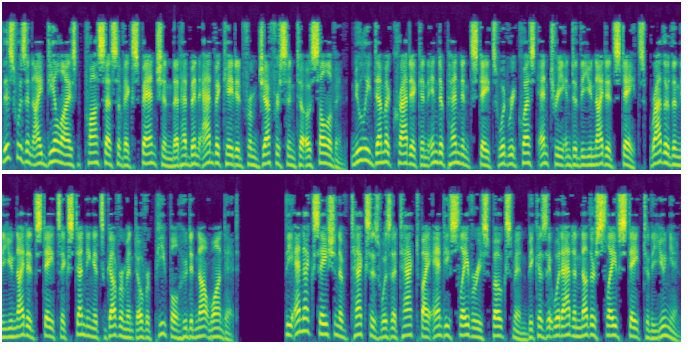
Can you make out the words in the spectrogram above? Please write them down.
This was an idealized process of expansion that had been advocated from Jefferson to O'Sullivan. Newly democratic and independent states would request entry into the United States, rather than the United States extending its government over people who did not want it. The annexation of Texas was attacked by anti-slavery spokesmen because it would add another slave state to the Union.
